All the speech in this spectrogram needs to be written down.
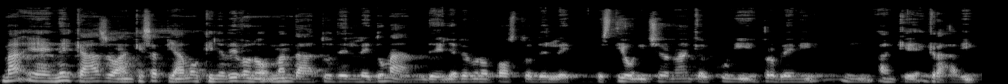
ma eh, nel caso anche sappiamo che gli avevano mandato delle domande, gli avevano posto delle questioni, c'erano anche alcuni problemi mh, anche gravi.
